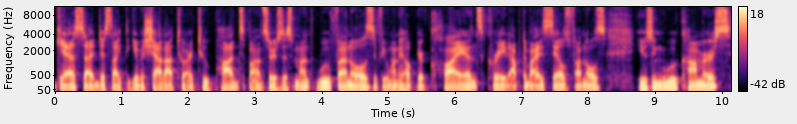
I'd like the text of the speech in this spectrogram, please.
guests, I'd just like to give a shout out to our two pod sponsors this month WooFunnels. If you want to help your clients create optimized sales funnels using WooCommerce,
